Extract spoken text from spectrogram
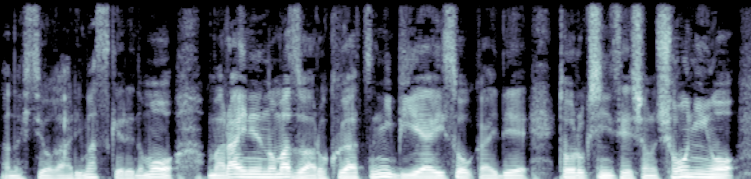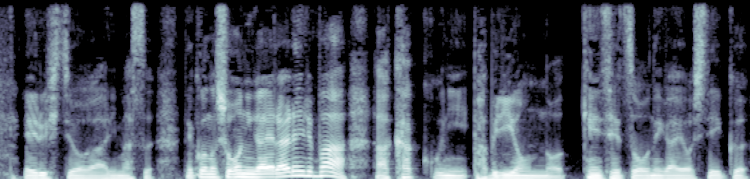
あの必要がありますけれども、まあ、来年のまずは6月に BI 総会で登録申請書の承認を得る必要があります。で、この承認が得られれば、各国にパビリオンの建設をお願いをしていく、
